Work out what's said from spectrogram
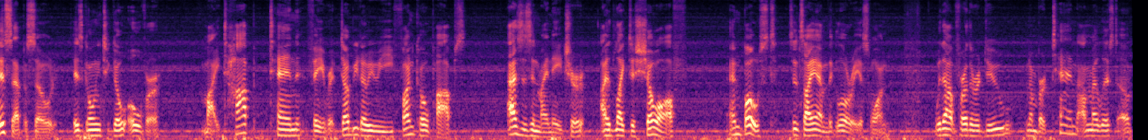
This episode is going to go over my top 10 favorite WWE Funko Pops. As is in my nature, I'd like to show off and boast since I am the glorious one. Without further ado, number 10 on my list of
